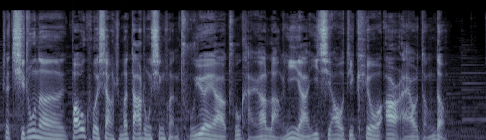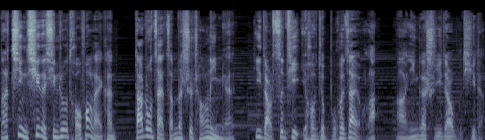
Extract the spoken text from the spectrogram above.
这其中呢，包括像什么大众新款途岳呀、途凯呀、朗逸呀、一汽奥迪 Q2L 等等。那近期的新车投放来看，大众在咱们的市场里面，1.4T 以后就不会再有了啊，应该是一点五 T 的。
